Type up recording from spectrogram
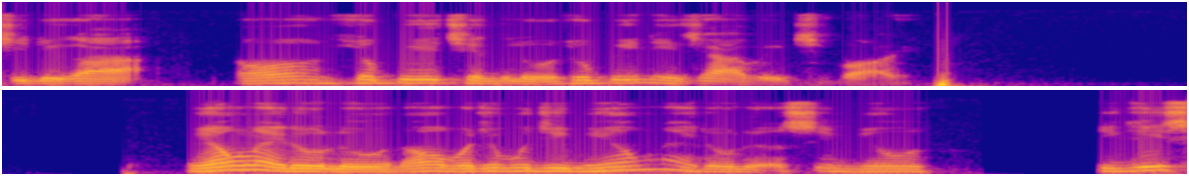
ရှိတွေကနော်လှုပ်ပေးခြင်းတလို့လှုပ်ပေးနေကြပြီဖြစ်ပါတယ်မြောင်းလိုက်တို့လို့နော်ဘုချမကြီးမြောင်းလိုက်တို့လို့အစီမျိုးဒီကိစ္စ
